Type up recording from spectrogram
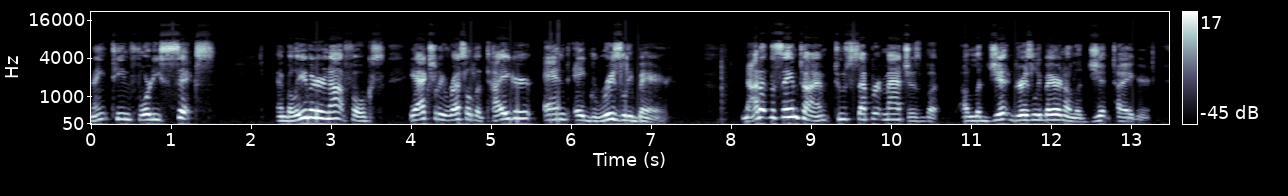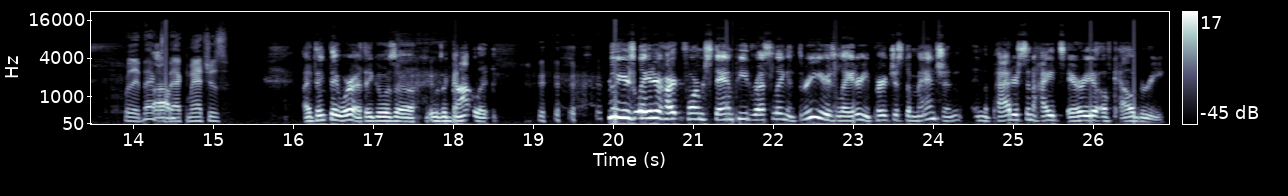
1946. And believe it or not, folks, he actually wrestled a tiger and a grizzly bear. Not at the same time, two separate matches, but a legit grizzly bear and a legit tiger. Were they back to back matches? I think they were. I think it was a it was a gauntlet. Two years later, Hart formed Stampede Wrestling, and three years later, he purchased a mansion in the Patterson Heights area of Calgary.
